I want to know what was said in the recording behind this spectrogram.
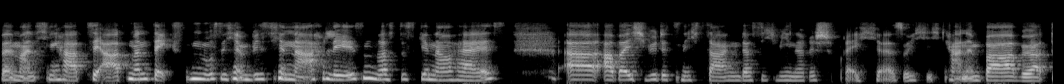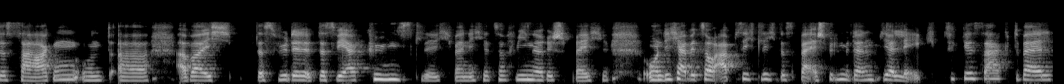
Bei manchen HC Atman Texten muss ich ein bisschen nachlesen, was das genau heißt. Äh, aber ich würde jetzt nicht sagen, dass ich Wienerisch spreche. Also ich, ich kann ein paar Wörter sagen und äh, aber ich das würde, das wäre künstlich, wenn ich jetzt auf Wienerisch spreche. Und ich habe jetzt auch absichtlich das Beispiel mit einem Dialekt gesagt, weil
